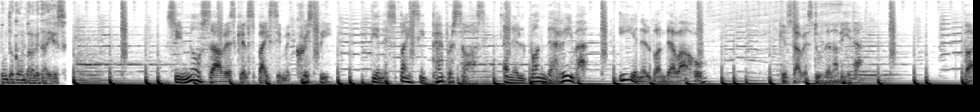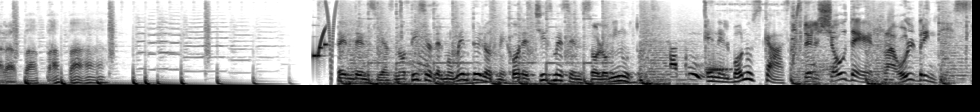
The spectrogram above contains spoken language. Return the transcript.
para detalles. Si no sabes que el Spicy McCrispy tiene Spicy Pepper Sauce en el pan de arriba y en el pan de abajo, ¿qué sabes tú de la vida? Para, pa, pa, pa. Tendencias, noticias del momento y los mejores chismes en solo minutos. Aquí. En el bonus cast del show de Raúl Brindis.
